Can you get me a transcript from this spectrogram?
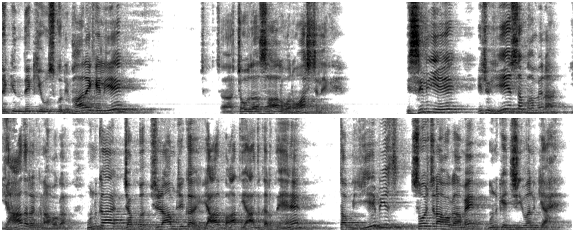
लेकिन देखिए, उसको निभाने के लिए चौदह साल वनवास चले गए। इसीलिए ये जो ये सब हमें ना याद रखना होगा। उनका जब श्री राम जी का याद, बात याद करते हैं, तब ये भी सोचना होगा हमें, उनके जीवन क्या है?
